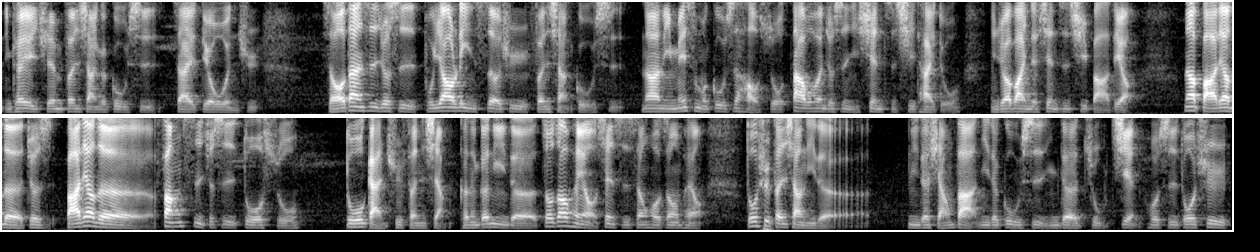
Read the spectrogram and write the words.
你可以先分享一个故事，再丢问句。然后，但是就是不要吝啬去分享故事。那你没什么故事好说，大部分就是你限制器太多，你就要把你的限制器拔掉。那拔掉的就是拔掉的方式就是多说，多敢去分享，可能跟你的周遭朋友、现实生活中的朋友。多去分享你的你的想法、你的故事、你的主见，或是多去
